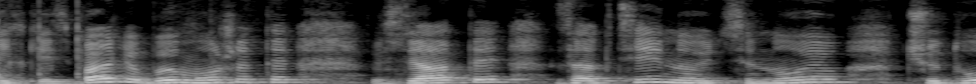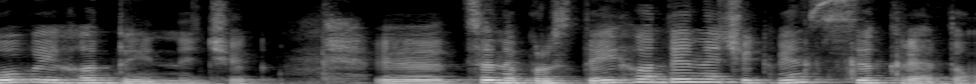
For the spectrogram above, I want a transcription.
кількість балів, ви можете взяти за акційною ціною чудовий годинничок. Е, Це не простий годинничок, він з секретом.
